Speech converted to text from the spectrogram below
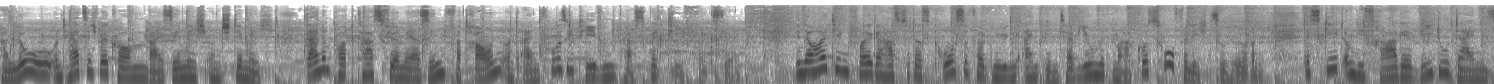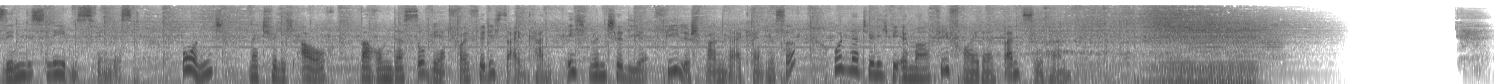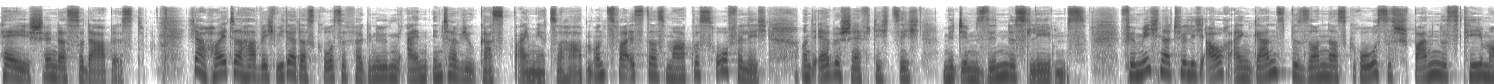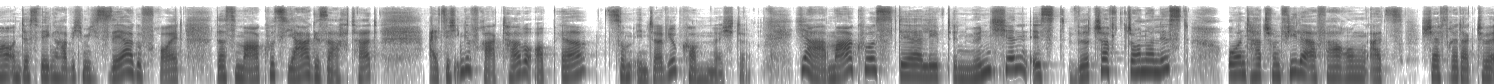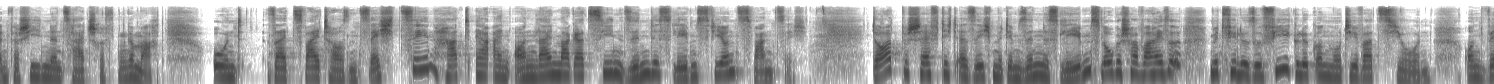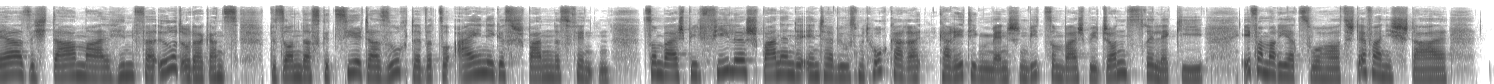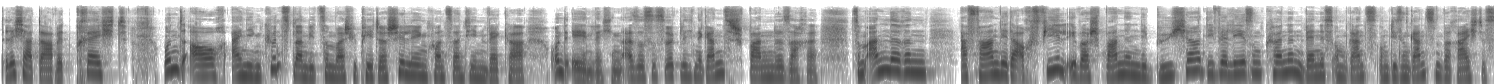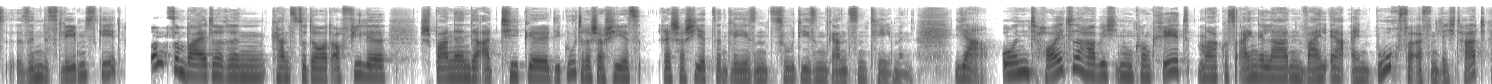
Hallo und herzlich willkommen bei Sinnig und Stimmig, deinem Podcast für mehr Sinn, Vertrauen und einen positiven Perspektivwechsel. In der heutigen Folge hast du das große Vergnügen, ein Interview mit Markus Hofelich zu hören. Es geht um die Frage, wie du deinen Sinn des Lebens findest und natürlich auch, warum das so wertvoll für dich sein kann. Ich wünsche dir viele spannende Erkenntnisse und natürlich wie immer viel Freude beim Zuhören. Hey, schön, dass du da bist. Ja, heute habe ich wieder das große Vergnügen, einen Interviewgast bei mir zu haben. Und zwar ist das Markus Hofelich. Und er beschäftigt sich mit dem Sinn des Lebens. Für mich natürlich auch ein ganz besonders großes, spannendes Thema. Und deswegen habe ich mich sehr gefreut, dass Markus Ja gesagt hat, als ich ihn gefragt habe, ob er zum Interview kommen möchte. Ja, Markus, der lebt in München, ist Wirtschaftsjournalist und hat schon viele Erfahrungen als Chefredakteur in verschiedenen Zeitschriften gemacht. Und seit 2016 hat er ein Online-Magazin Sinn des Lebens 24. Dort beschäftigt er sich mit dem Sinn des Lebens, logischerweise, mit Philosophie, Glück und Motivation. Und wer sich da mal hin verirrt oder ganz besonders gezielt da sucht, der wird so einiges Spannendes finden. Zum Beispiel viele spannende Interviews mit hochkarätigen Menschen, wie zum Beispiel John Strelecki, Eva Maria Zurhorst, Stefanie Stahl, Richard David Precht und auch einigen Künstlern wie zum Beispiel Peter Schilling, Konstantin Wecker und ähnlichen. Also es ist wirklich eine ganz spannende Sache. Zum anderen erfahren wir da auch viel über spannende Bücher, die wir lesen können, wenn es um ganz, um diesen ganzen Bereich des Sinn des Lebens geht. Und zum Weiteren kannst du dort auch viele spannende Artikel, die gut recherchiert, recherchiert sind, lesen zu diesen ganzen Themen. Ja, und heute habe ich nun konkret Markus eingeladen, weil er ein Buch veröffentlicht hat,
